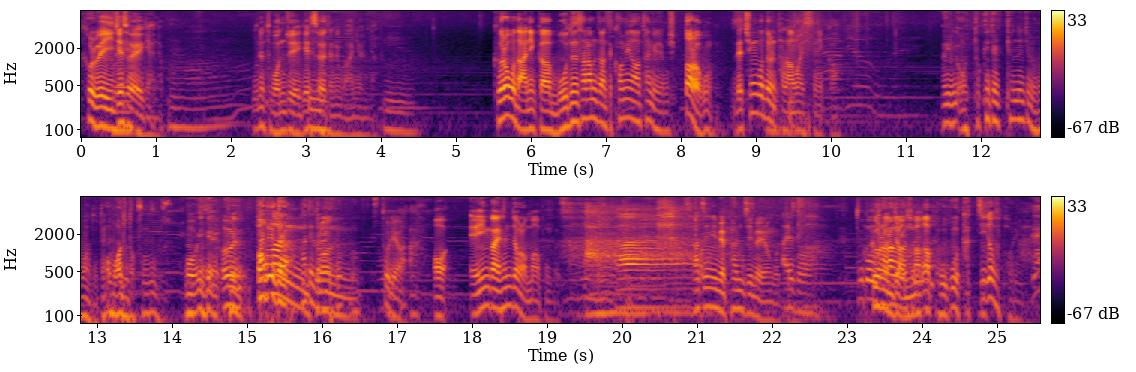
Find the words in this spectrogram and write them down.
그걸 왜 이제서야 얘기하냐고. 우리한테 먼저 얘기했어야 되는 거 아니었냐. 그러고 나니까 모든 사람들한테 커밍아웃 하는 게 좀 쉽더라고. 내 친구들은 다 남아 있으니까. 아니 이게 어떻게 들켰는지 물어봐도 돼? 어 맞아 나 궁금했어. 뭐 이게 그 하드드라 뻔한 하드드라 그런 스토리야. 어 애인과의 흔적을 엄마가 본 거지. 아, 사진이며 편지며 이런 것. 아이고. 뜨거운 그걸 이제 엄마가 보고 다 찢어서 버린 거야.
